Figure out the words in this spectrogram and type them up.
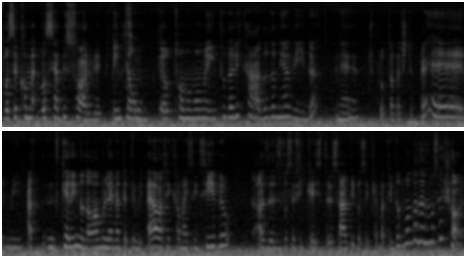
Você, come, você absorve. Então, Sim. eu tô num momento delicado da minha vida, né? Tipo, eu tava de TPM. A- querendo ou não, a mulher na TPM, ela fica mais sensível. Às vezes você fica estressada e você quer bater em todo mundo, às vezes você chora.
